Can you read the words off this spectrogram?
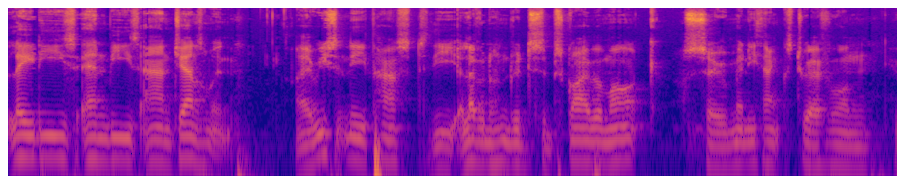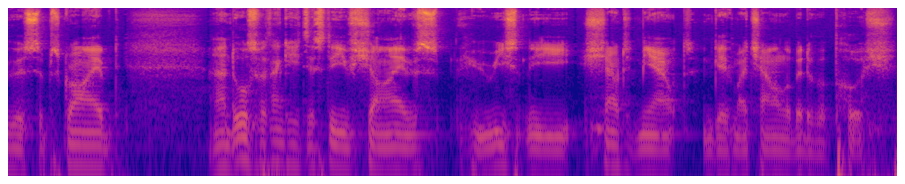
ladies, NBs, and gentlemen. I recently passed the 1100 subscriber mark, so many thanks to everyone who has subscribed, and also thank you to Steve Shives, who recently shouted me out and gave my channel a bit of a push.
